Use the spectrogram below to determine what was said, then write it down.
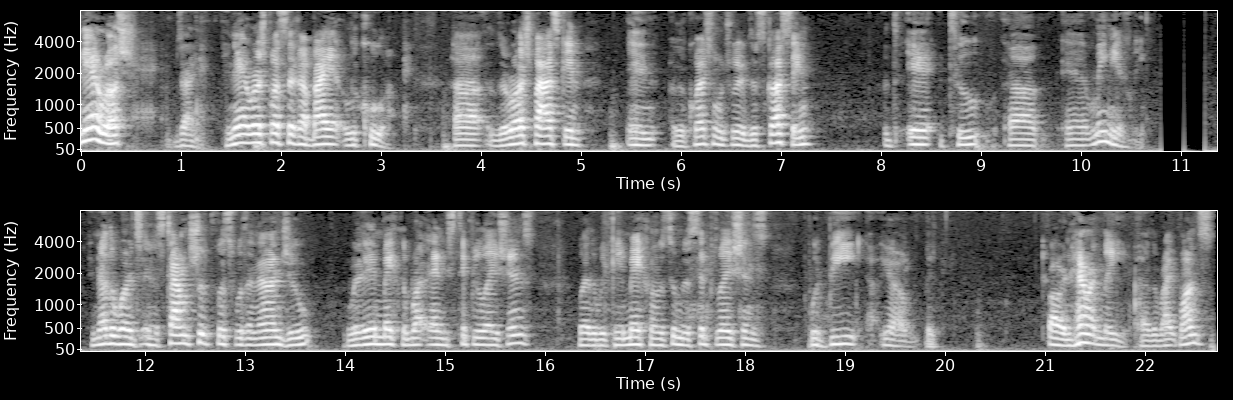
Hinei Rosh, Zion. Hinei Rosh Pasuk Abaya Lekula. Uh, the Rosh Paskin in the question which we're discussing it, to uh, uh, leniently. In other words, in a Stam Shutfus with a non-Jew, we didn't make the any stipulations, whether we can make them assume the stipulations would be, you know, are inherently uh, the right ones.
